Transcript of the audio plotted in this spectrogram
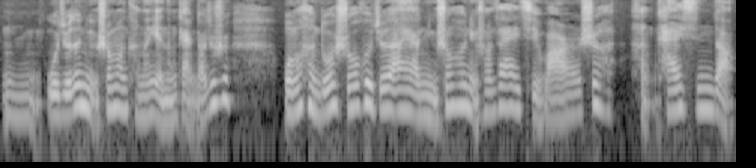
嗯，我觉得女生们可能也能感觉到，就是我们很多时候会觉得，哎呀，女生和女生在一起玩是很很开心的，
